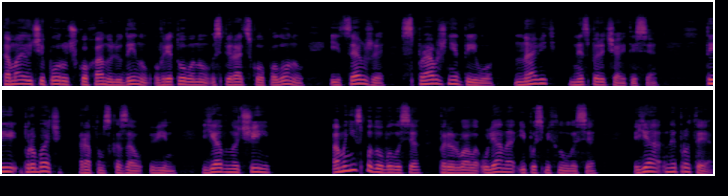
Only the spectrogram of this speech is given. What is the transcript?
та маючи поруч кохану людину, врятовану з піратського полону, і це вже справжнє диво, навіть не сперечайтеся. Ти пробач, раптом сказав він, я вночі. А мені сподобалося, перервала Уляна і посміхнулася. Я не про те.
